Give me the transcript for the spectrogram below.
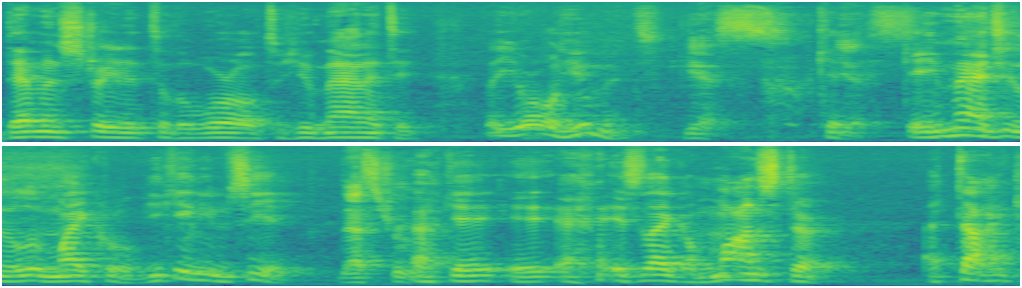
demonstrated to the world, to humanity, that you're all humans. Yes. Okay. Yes. Can you imagine a little microbe? You can't even see it. That's true. Okay. It, it's like a monster attack,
